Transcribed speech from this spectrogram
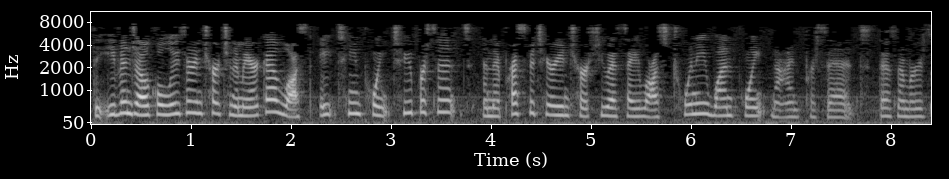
The Evangelical Lutheran Church in America lost 18.2%, and the Presbyterian Church USA lost 21.9%. Those numbers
